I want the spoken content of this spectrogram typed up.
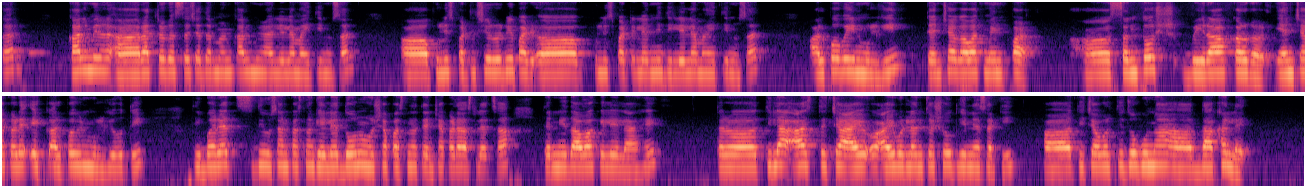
नमस्कार. काल मिळा अ, रात्र गस्ताच्या दरम्यान काल मिळालेल्या माहितीनुसार पोलीस पाटील शिरोली पाटी पोलीस पाटील यांनी दिलेल्या माहितीनुसार अल्पवयीन मुलगी त्यांच्या गावात मेंढपाळ संतोष बिरा करगळ यांच्याकडे एक अल्पवयीन मुलगी होती. ती बऱ्याच दिवसांपासून गेल्या दोन वर्षापासून त्यांच्याकडे असल्याचा त्यांनी दावा केलेला आहे. तर तिला आज त्याच्या आई आईवडिलांचा शोध घेण्यासाठी तिच्यावरती जो गुन्हा दाखल आहे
